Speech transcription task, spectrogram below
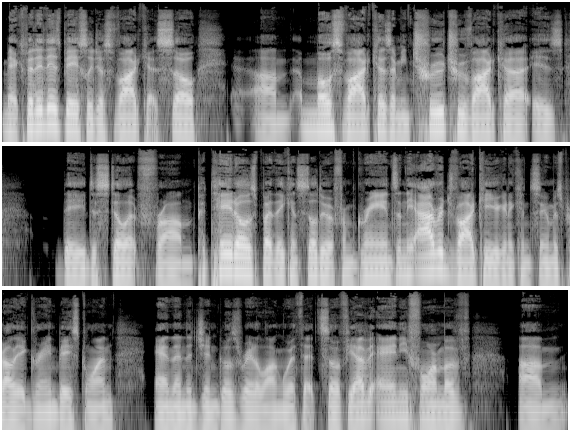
mix, but it is basically just vodka. So um, most vodkas, I mean, true true vodka is they distill it from potatoes, but they can still do it from grains. And the average vodka you're going to consume is probably a grain based one, and then the gin goes right along with it. So if you have any form of um,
